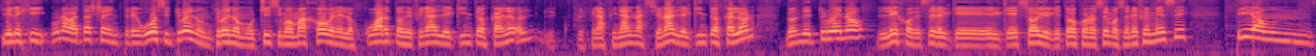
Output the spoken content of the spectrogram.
Y elegí una batalla entre Woz y Trueno, un Trueno muchísimo más joven en los cuartos de final del quinto escalón, el final, final nacional del quinto escalón, donde Trueno, lejos de ser el que, el que es hoy, el que todos conocemos en FMS, tira un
